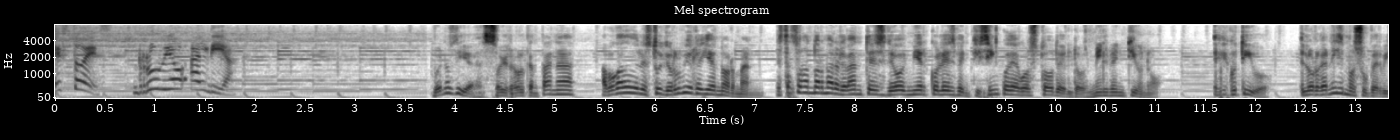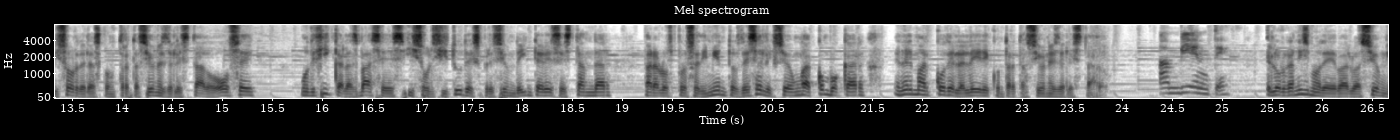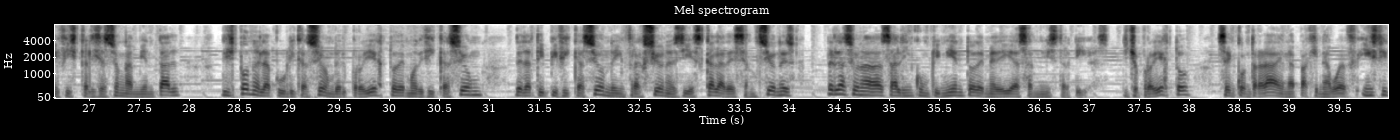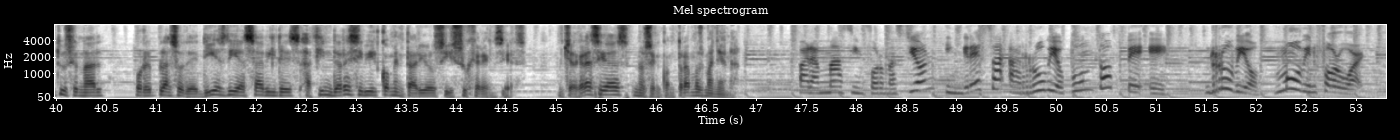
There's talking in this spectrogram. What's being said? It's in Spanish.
Esto es Rubio al Día. Buenos días, soy Raúl Campana, abogado del estudio Rubio Reyes Norman. Estas son las normas relevantes de hoy miércoles 25 de agosto del 2021. Ejecutivo. El organismo supervisor de las contrataciones del Estado OCE modifica las bases y solicitud de expresión de interés estándar para los procedimientos de selección a convocar en el marco de la Ley de Contrataciones del Estado. Ambiente. El organismo de evaluación y fiscalización ambiental dispone la publicación del proyecto de modificación de la tipificación de infracciones y escala de sanciones relacionadas al incumplimiento de medidas administrativas. Dicho proyecto se encontrará en la página web institucional por el plazo de 10 días hábiles a fin de recibir comentarios y sugerencias. Muchas gracias, nos encontramos mañana. Para más información ingresa a rubio.pe. Rubio, moving forward.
